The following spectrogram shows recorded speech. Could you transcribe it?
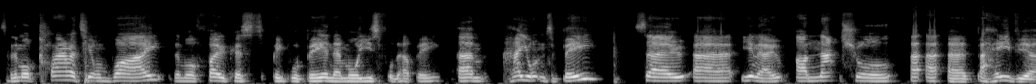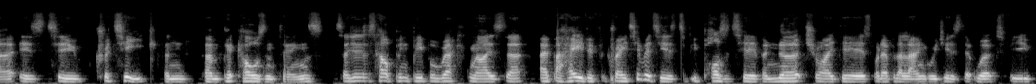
So the more clarity on why, the more focused people will be, and the more useful they'll be. Um, how you want them to be So, uh, you know, our natural uh, uh, uh, behavior is to critique and um, pick holes in things. So, just helping people recognize that a behavior for creativity is to be positive and nurture ideas, whatever the language is that works for you,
